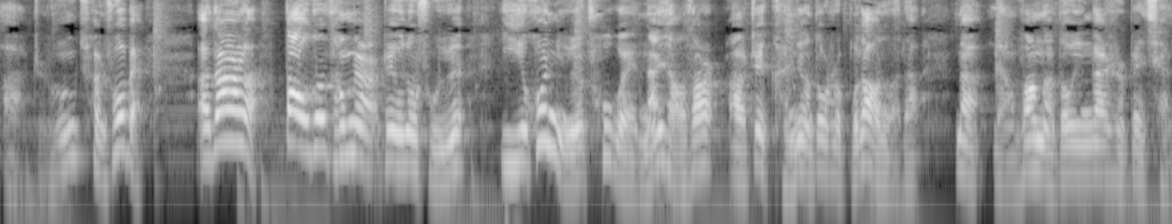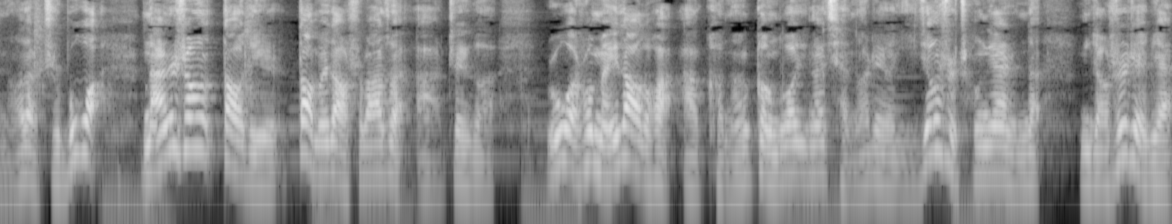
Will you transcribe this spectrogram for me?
啊，只能劝说呗。啊，当然了，道德层面这个就属于已婚女出轨男小三儿啊，这肯定都是不道德的。那两方呢都应该是被谴责的。只不过男生到底到没到十八岁啊？这个如果说没到的话啊，可能更多应该谴责这个已经是成年人的女教师这边。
